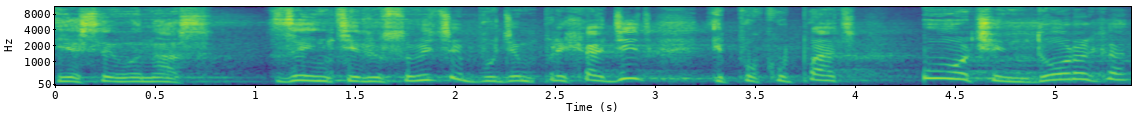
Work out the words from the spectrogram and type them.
если вы нас заинтересуете, будем приходить и покупать очень дорого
